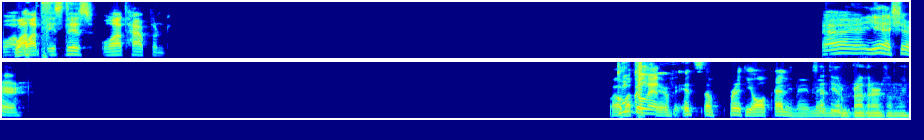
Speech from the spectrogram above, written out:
What? what is this? What happened? Uh, yeah, sure. Well, Google if, it. it's a pretty old anime, Is that maybe. your brother or something?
